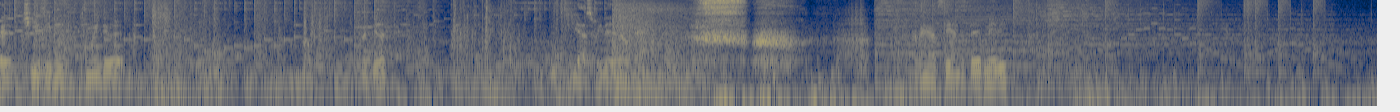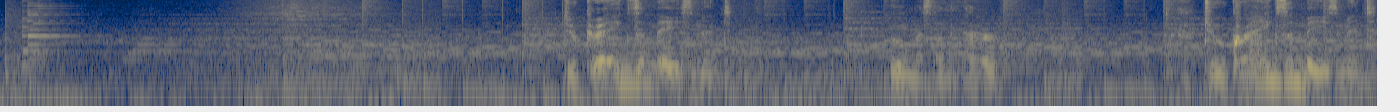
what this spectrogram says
Okay, cheesy move. Can we do it? Can we do it? Yes, we did. Okay. I think that's the end of it, maybe? To Kragg's amazement, Ooh, my stomach. That hurt. To Kragg's amazement,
